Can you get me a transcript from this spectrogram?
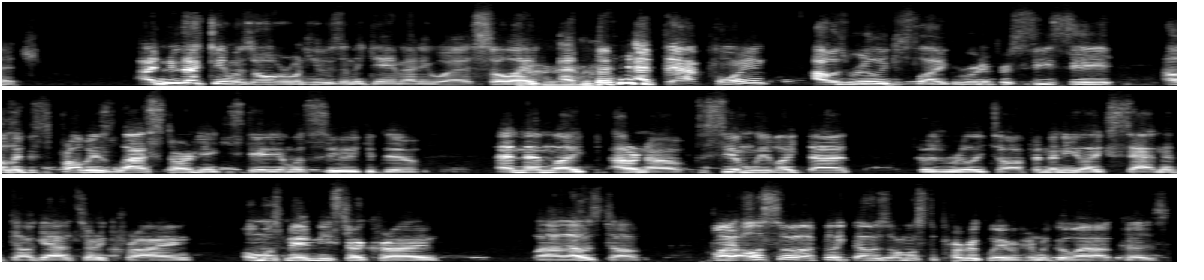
pitch? I knew that game was over when he was in the game anyway. So like at, at that point, I was really just like rooting for CC. I was like, this is probably his last start at Yankee Stadium. Let's see what he could do. And then like I don't know, to see him leave like that, it was really tough. And then he like sat in the dugout, started crying, almost made me start crying. Wow, that was tough. But also, I feel like that was almost the perfect way for him to go out because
